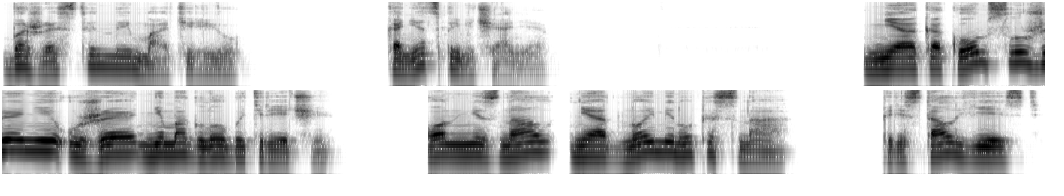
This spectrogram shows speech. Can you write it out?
божественной матерью. Конец примечания. Ни о каком служении уже не могло быть речи. Он не знал ни одной минуты сна, перестал есть.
